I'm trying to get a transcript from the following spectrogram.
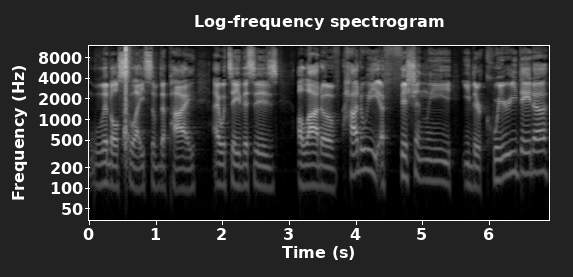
little slice of the pie, I would say this is a lot of how do we efficiently either query data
